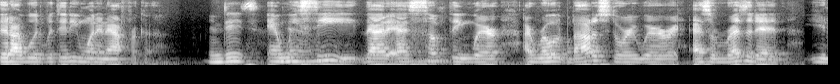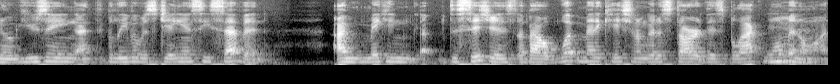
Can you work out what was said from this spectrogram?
that I would with anyone in Africa. Indeed. And yeah. we see that as something where I wrote about a story where, as a resident, you know, using, I believe it was JNC 7, I'm making uh, decisions about what medication I'm going to start this black woman yeah. on,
